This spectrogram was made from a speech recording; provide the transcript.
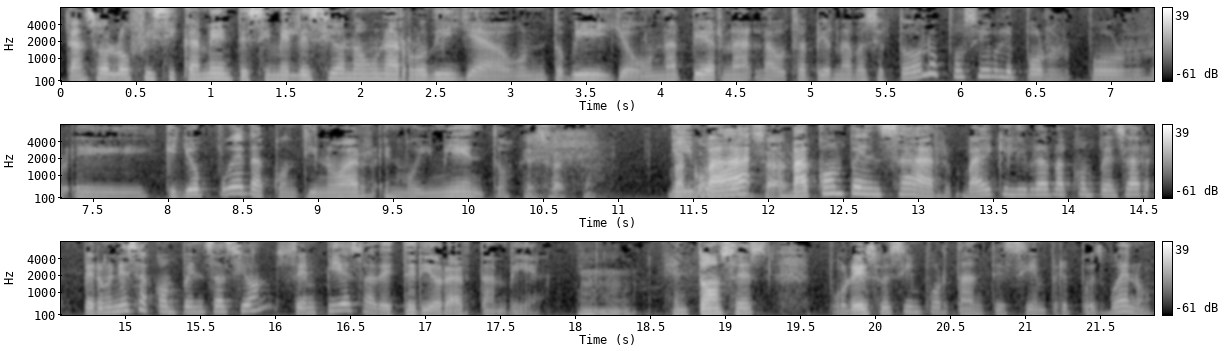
tan solo físicamente, si me lesiona una rodilla, un tobillo, una pierna, la otra pierna va a hacer todo lo posible por, por eh, que yo pueda continuar en movimiento. Exacto. Va y a va, va, a compensar, va a equilibrar, va a compensar, pero en esa compensación se empieza a deteriorar también. Entonces, por eso es importante siempre, pues bueno,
